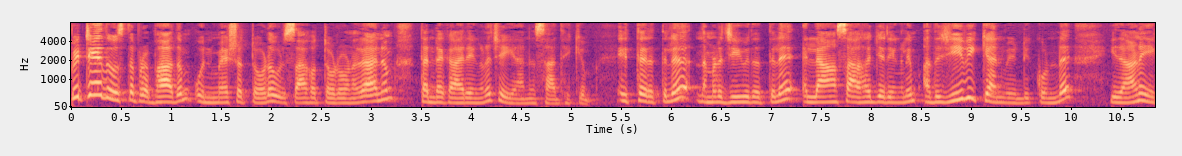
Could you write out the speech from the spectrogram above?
പിറ്റേ ദിവസത്തെ പ്രഭാതം ഉന്മേഷത്തോടെ ഉത്സാഹത്തോടെ ഉണരാനും തന്റെ കാര്യങ്ങൾ ചെയ്യാനും സാധിക്കും. ഇത്തരത്തിൽ നമ്മുടെ ജീവിതത്തിലെ എല്ലാ സാഹചര്യങ്ങളെയും അതിജീവിക്കാൻ വേണ്ടിക്കൊണ്ട് ഇതാണ് ഈ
